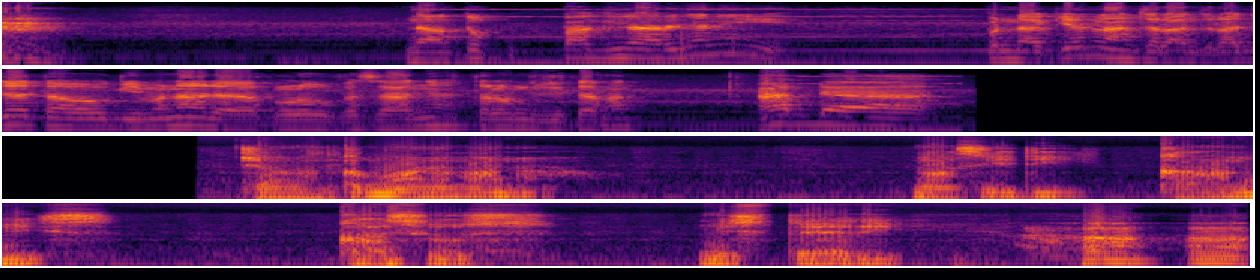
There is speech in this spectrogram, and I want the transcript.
Nah untuk pagi harinya nih pendakian lancar-lancar aja atau gimana ada keluh kesahnya? Tolong diceritakan. ada Jangan ke mana-mana. Masih di Kamis. Kasus Misteri. Hahaha.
